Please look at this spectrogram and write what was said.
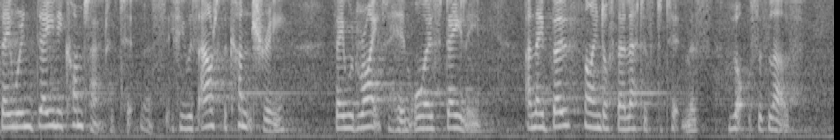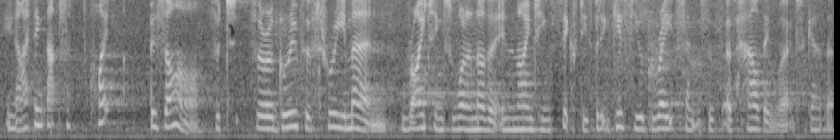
They were in daily contact with Titmuss. If he was out of the country, they would write to him almost daily. And they both signed off their letters to Titmuss, lots of love. You know, I think that's a, quite bizarre for, t- for a group of three men writing to one another in the 1960s, but it gives you a great sense of, of how they worked together.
